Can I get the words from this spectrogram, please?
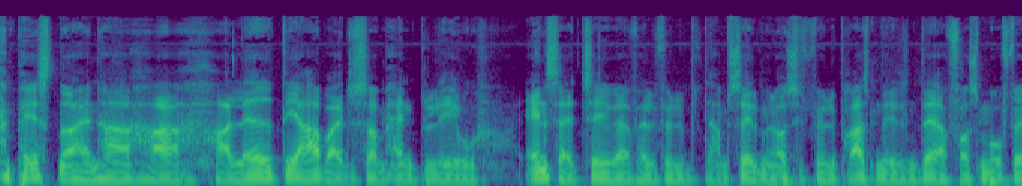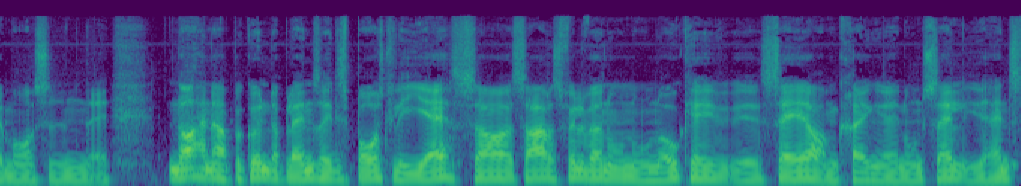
bedst, når han har, har, har lavet det arbejde, som han blev ansat til, i hvert fald ifølge ham selv, men også ifølge pressemeddelelsen der for små fem år siden. Øh, når han har begyndt at blande sig i det sportslige, ja, så, så har der selvfølgelig været nogle, nogle okay øh, sager omkring øh, nogle salg i hans,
